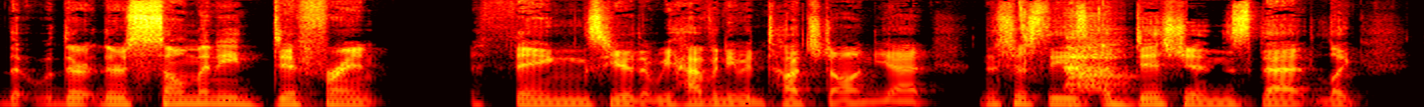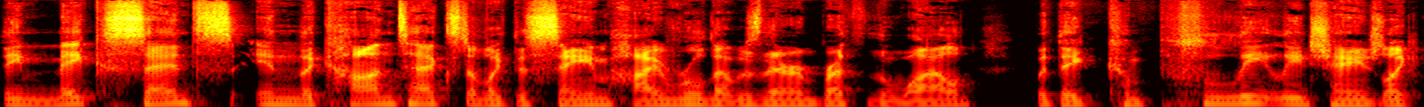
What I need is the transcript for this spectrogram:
there there's so many different things here that we haven't even touched on yet. And it's just these additions that like they make sense in the context of like the same Hyrule that was there in Breath of the Wild, but they completely changed Like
